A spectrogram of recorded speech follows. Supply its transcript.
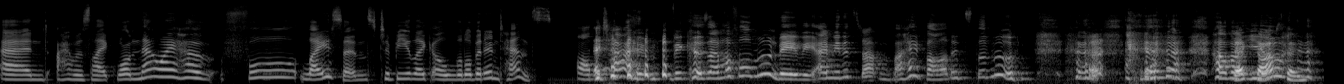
And I was like, well, now I have full license to be like a little bit intense all the time because I'm a full moon baby. I mean, it's not my fault, it's the moon. How about That's you? Awesome.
